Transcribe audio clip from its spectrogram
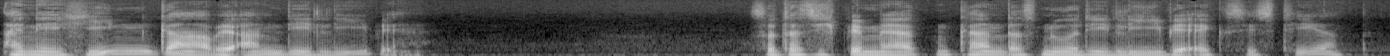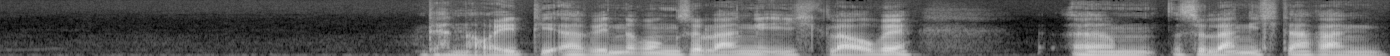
eine Hingabe an die Liebe, sodass ich bemerken kann, dass nur die Liebe existiert. Und erneut die Erinnerung, solange ich glaube, ähm, solange ich daran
